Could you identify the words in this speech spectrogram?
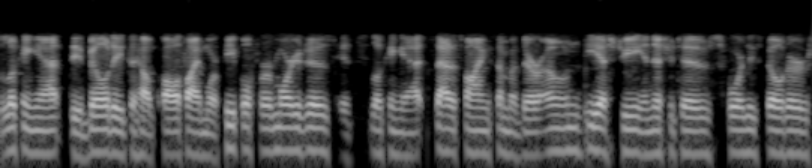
looking at the ability to help qualify more people for mortgages. It's looking at satisfying some of their own ESG initiatives for these builders.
